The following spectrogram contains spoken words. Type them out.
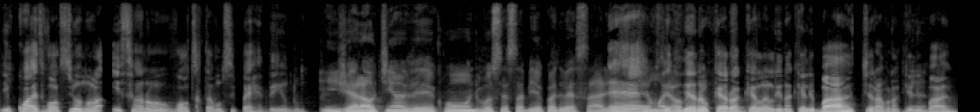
em quais votos iam anular. Isso eram votos que estavam se perdendo. Em geral tinha a ver com onde você sabia que o adversário É, tinha maior menor eu quero aquela ali naquele bairro, tirava naquele É. bairro.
